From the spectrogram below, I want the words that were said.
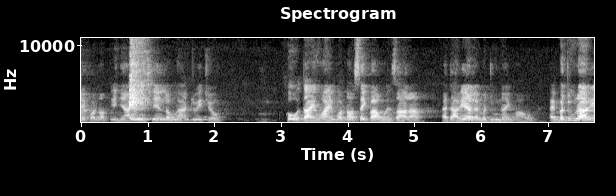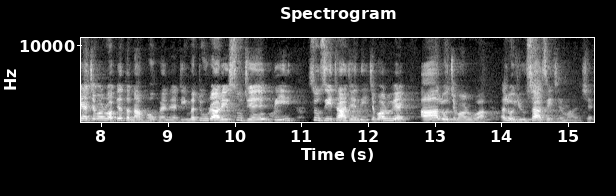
တွေပေါ့နော်ပညာရေးရှင်လုပ်ငန်းအတွေ့အကြုံကိုယ်အတိုင်းဝိုင်းပေါ့နော်စိတ်ပါဝင်စားတာ အဲဒါတွေကလည်းမတူနိုင်ပါဘူးအဲမတူတာတွေကကျမတို့ကပြဿနာမဟုတ်ဘဲနဲ့ဒီမတူတာတွေစုချင်းဒီစုစည်းထားခြင်းဒီကျမတို့ရဲ့အားလို့ကျမတို့ကအဲ့လိုယူဆစေချင်ပါတယ်ရှင့်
